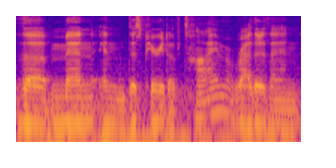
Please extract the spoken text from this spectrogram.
the men in this period of time rather than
